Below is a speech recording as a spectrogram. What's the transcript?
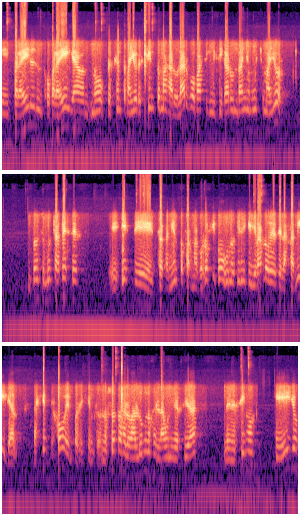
que para él o para ella no presenta mayores síntomas a lo largo va a significar un daño mucho mayor. Entonces muchas veces eh, este tratamiento farmacológico uno tiene que llevarlo desde la familia, la gente joven, por ejemplo. Nosotros a los alumnos en la universidad les decimos que ellos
